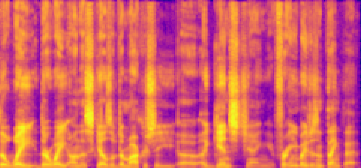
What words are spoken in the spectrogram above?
the weight, their weight on the scales of democracy uh, against Yang. For anybody who doesn't think that,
